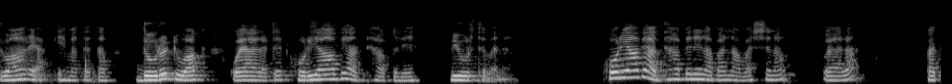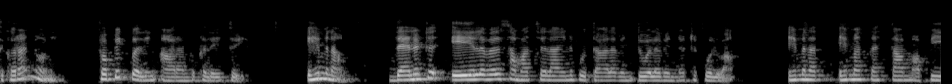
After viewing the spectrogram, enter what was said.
ద్వාරයක්. එහෙම නැත්නම් දොරටුවක් ඔයාලට කොරියාවේ අධ්‍යාපනය විවෘත වෙන. කොරියාවේ අධ්‍යාපනය ලබන්න අවශ්‍ය නම් ඔයාලා ගත කරන්න ඕනේ. ටොපික් වලින් ආරම්භ කළ යුතුයි. එහෙමනම් දැනට A level සමත් වෙලා ඉන්න පුතාලා වෙන්න දුවල වෙන්නට පුළුවන්. එහෙම නැත් එහෙමත් නැත්නම් අපි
